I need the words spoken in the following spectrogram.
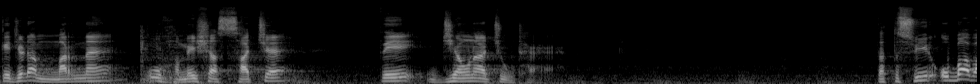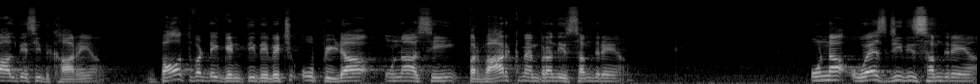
ਕਿ ਜਿਹੜਾ ਮਰਨਾ ਹੈ, ਉਹ ਹਮੇਸ਼ਾ ਸੱਚ ਹੈ ਤੇ ਜਿਉਣਾ ਝੂਠ ਹੈ। ਤਾਂ ਤਸਵੀਰ ਓਬਾਵਾਲ ਦੀ ਅਸੀਂ ਦਿਖਾ ਰਹੇ ਹਾਂ। ਬਹੁਤ ਵੱਡੀ ਗਿਣਤੀ ਦੇ ਵਿੱਚ ਉਹ ਪੀੜਾ ਉਹਨਾਂ ਅਸੀਂ ਪਰਿਵਾਰਕ ਮੈਂਬਰਾਂ ਦੀ ਸਮਝ ਰਹੇ ਹਾਂ। ਉਹਨਾਂ OSD ਦੀ ਸਮਝ ਰਹੇ ਹਾਂ।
